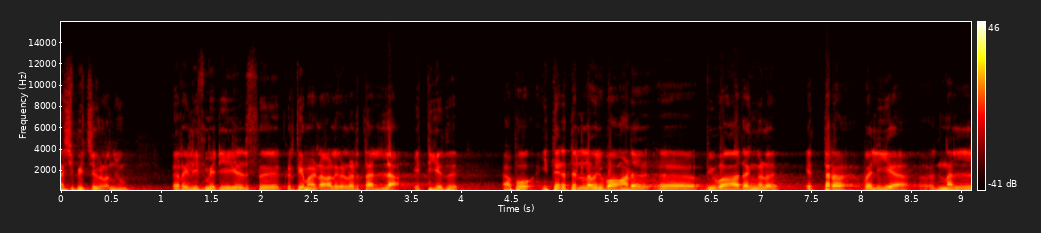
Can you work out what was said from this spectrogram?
നശിപ്പിച്ചു കളഞ്ഞു. റിലീഫ് മെറ്റീരിയൽസ് കൃത്യമായിട്ട് ആളുകളുടെ അടുത്തല്ല എത്തിയത്. അപ്പോൾ ഇത്തരത്തിലുള്ള ഒരുപാട് വിവാദങ്ങൾ എത്ര വലിയ നല്ല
